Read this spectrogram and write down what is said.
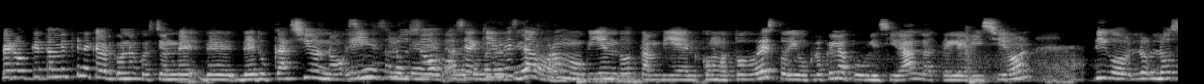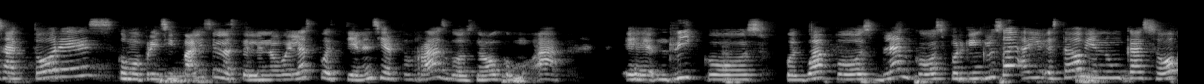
Pero que también tiene que ver con una cuestión de, de, de educación, ¿no? Sí, e incluso, o sea, ¿quién está promoviendo también como todo esto? Digo, creo que la publicidad, la televisión, digo, los actores como principales en las telenovelas, pues tienen ciertos rasgos, ¿no? Como, ah, eh, ricos, pues guapos, blancos, porque incluso hay, estaba viendo un caso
